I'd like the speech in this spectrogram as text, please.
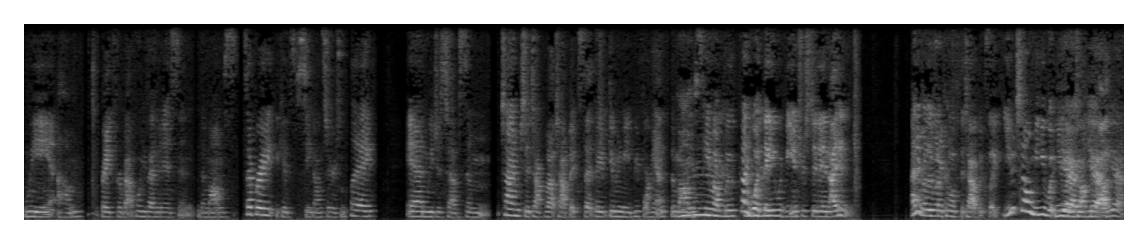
we um, break for about 45 minutes, and the moms separate, the kids stay downstairs and play. And we just have some time to talk about topics that they've given me beforehand. The moms came up mm-hmm. with kind of what mm-hmm. they would be interested in. I didn't, I didn't really want to come up with the topics. Like you tell me what you want to talk yeah, about. yeah.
